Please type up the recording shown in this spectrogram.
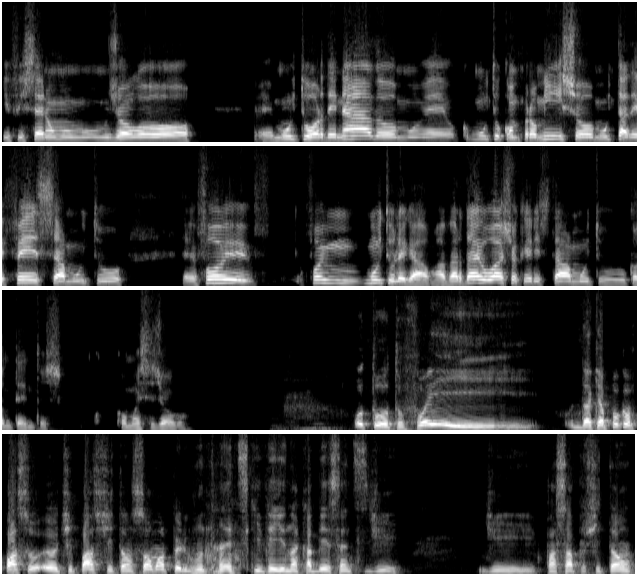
e fizeram um, um jogo é, muito ordenado, muito compromisso, muita defesa, muito é, foi foi muito legal. A verdade, eu acho que eles estavam muito contentes com esse jogo. O Toto, foi. Daqui a pouco eu passo, eu te passo, Chitão, só uma pergunta antes que veio na cabeça antes de, de passar para o Chitão.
